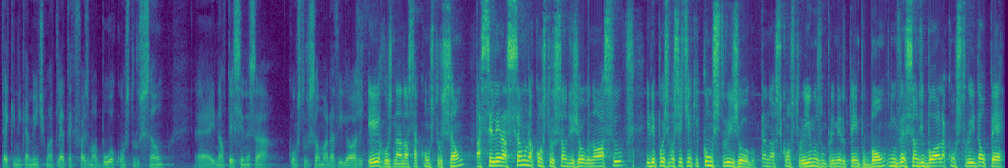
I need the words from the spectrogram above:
tecnicamente um atleta que faz uma boa construção, é, enaltecendo essa construção maravilhosa. Erros na nossa construção, aceleração na construção de jogo nosso e depois você tinha que construir jogo. Nós construímos um primeiro tempo bom, inversão de bola construída ao pé.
